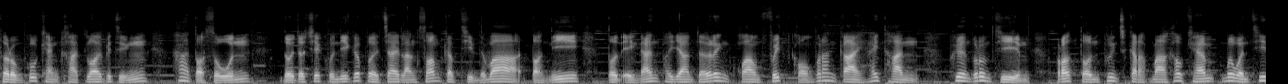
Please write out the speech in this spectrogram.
ถล่มคู่แข่งขาดลอยไปถึง 5 ต่อ 0 โดยเจ้าเช็คคนนี้ก็เปิดใจหลังซ้อมกับทีมนะว่า ตอนนี้ตนเองนั้นพยายามจะเร่งความฟิตของร่างกายให้ทัน เพื่อนร่วมทีม เพราะตนเพิ่งจะกลับมาเข้าแคมป์เมื่อวันที่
